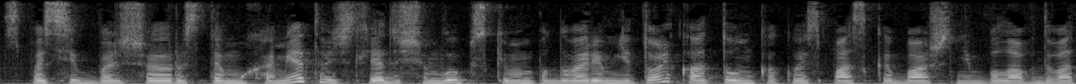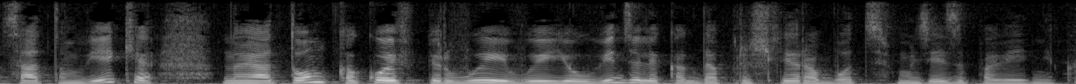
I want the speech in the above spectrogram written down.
Спасибо большое, Рустем Мухаметович. В следующем выпуске мы поговорим не только о том, какой Спасская башня была в 20 веке, но и о том, какой впервые вы ее увидели, когда пришли работать в музей-заповедник.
